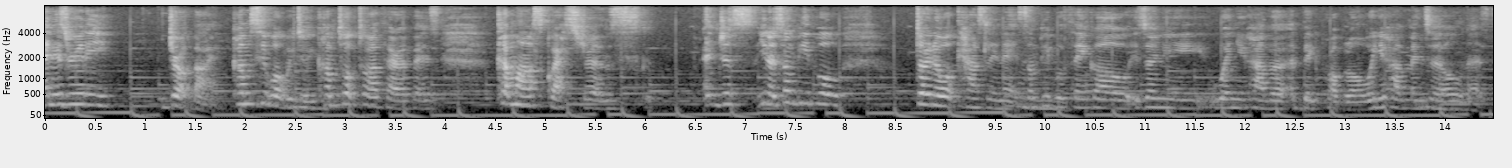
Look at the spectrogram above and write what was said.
and it's really drop by. Come see what we're doing. Come talk to our therapists. Come ask questions. And just, you know, some people don't know what counseling is. Some mm-hmm. people think, oh, it's only when you have a, a big problem or when you have mental mm-hmm. illness.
